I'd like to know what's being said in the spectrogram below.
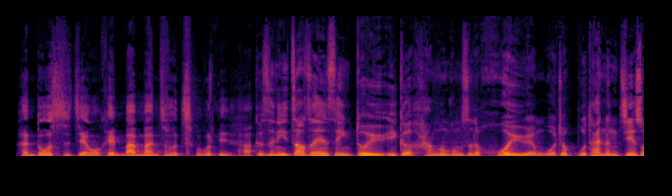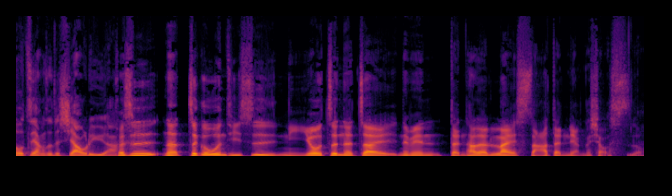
很多时间，我可以慢慢做处理啊。可是你知道这件事情对于一个航空公司的会员，我就不太能接受这样子的效率啊。可是那这个问题是你又真的在那边等他的赖傻等两个小时哦？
